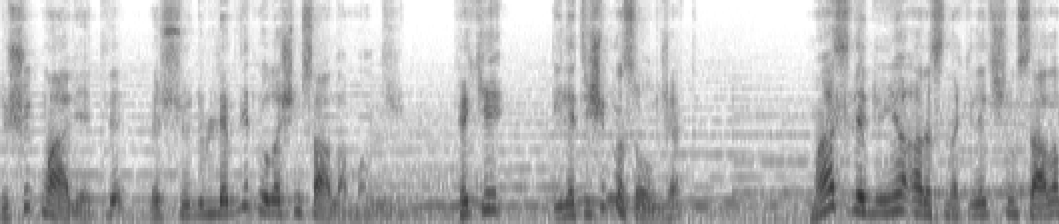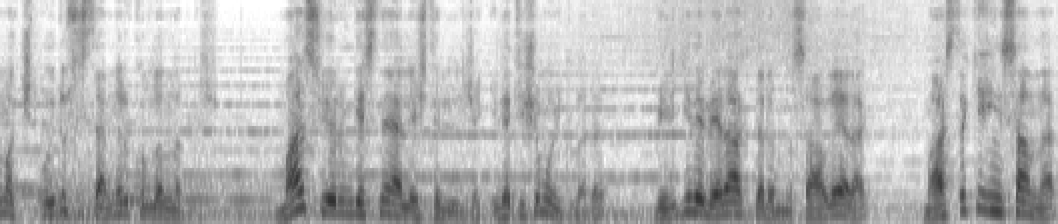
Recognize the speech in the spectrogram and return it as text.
düşük maliyetli ve sürdürülebilir bir ulaşım sağlanmalıdır. Peki iletişim nasıl olacak? Mars ile Dünya arasındaki iletişim sağlamak için uydu sistemleri kullanılabilir. Mars yörüngesine yerleştirilecek iletişim uyduları, bilgi ve veri aktarımını sağlayarak Mars'taki insanlar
